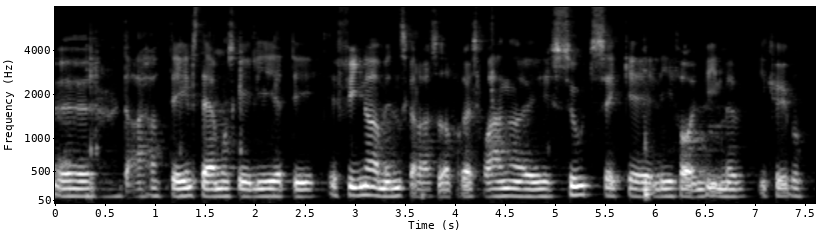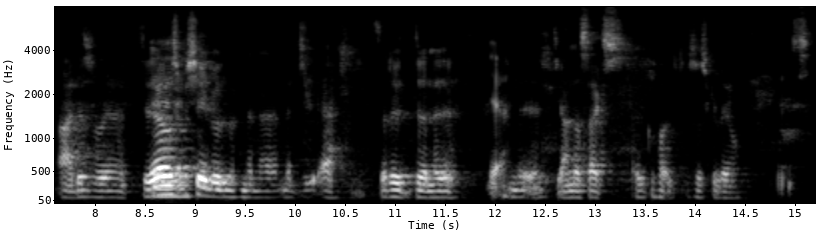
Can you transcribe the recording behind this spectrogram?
Øh, der er, det eneste er måske lige, at det er finere mennesker, der sidder på restauranter i suits, ikke øh, lige får en vin med i købet. Ej, det er selvfølgelig, det er jo Øh. specielt øl, men, uh, men de, ja, så det er det der med, Ja. med de andre slags alkohol, du så skal lave. Yes.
